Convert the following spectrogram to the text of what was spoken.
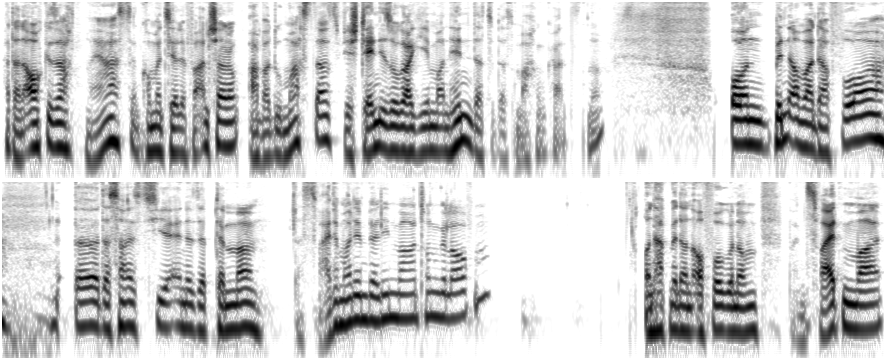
hat dann auch gesagt, naja, ist eine kommerzielle Veranstaltung, aber du machst das. Wir stellen dir sogar jemanden hin, dass du das machen kannst. Ne? Und bin aber davor, äh, das heißt hier Ende September, das zweite Mal den Berlin-Marathon gelaufen und habe mir dann auch vorgenommen, beim zweiten Mal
